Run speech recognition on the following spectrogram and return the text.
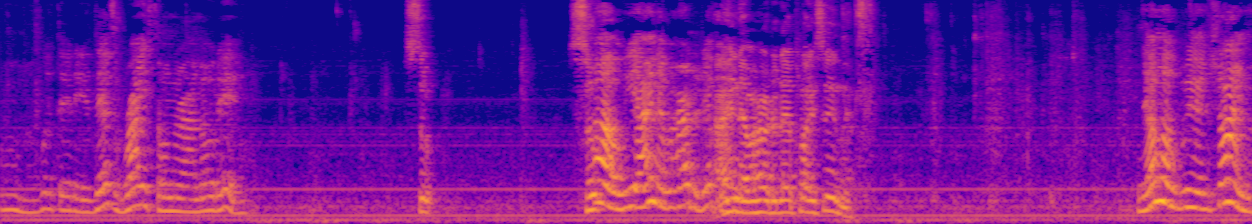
I don't know what that is. That's rice on there. I know that. Soup. Soup. Oh, yeah. I ain't never heard of that. I ain't never heard of that place either. That must be in China.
